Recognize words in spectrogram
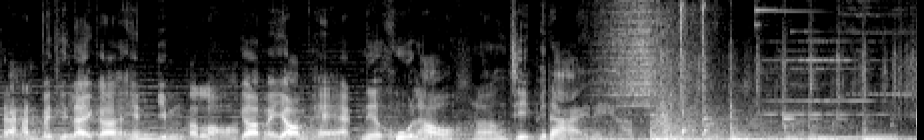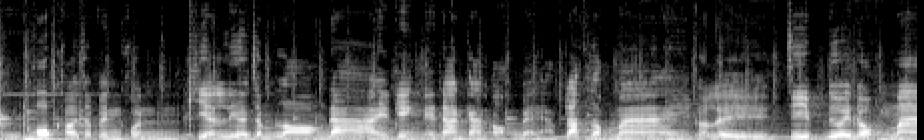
แต่หันไปทีไรก็เห็นยิ้มตลอด ก็ไม่ยอมแพ้ เนื้อคู่เราเราต้องจีบให้ได้เลยครับ พบเขาจะเป็นคนเขียนเรือจำลองได้เก่งในด้านการออกแบบรักดอกไม้ก็เลยจีบด้วยดอกไม้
